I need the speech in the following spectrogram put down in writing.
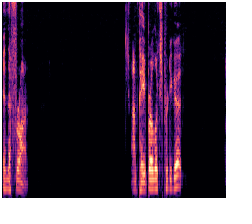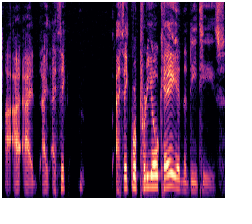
in the front? On paper, it looks pretty good. I, I, I, think I think we're pretty okay in the DTs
